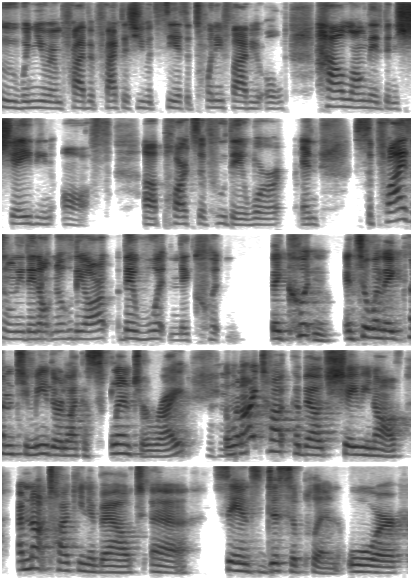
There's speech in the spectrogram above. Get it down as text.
who, when you were in private practice, you would see as a 25 year old how long they'd been shaving off uh, parts of who they were. And surprisingly, they don't know who they are. They wouldn't, they couldn't. They couldn't. And so when they come to me, they're like a splinter, right? Mm-hmm. And when I talk about shaving off, I'm not talking about, uh, sans discipline or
